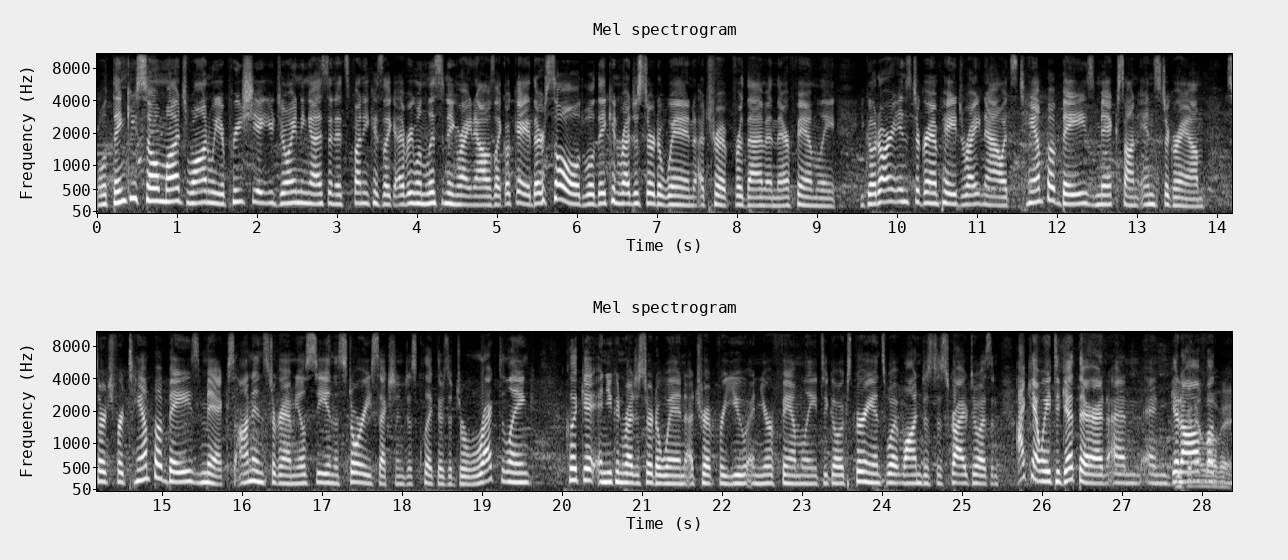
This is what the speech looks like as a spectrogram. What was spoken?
Well, thank you so much, Juan. We appreciate you joining us. And it's funny because like everyone listening right now is like, okay, they're sold. Well, they can register to win a trip for them and their family. You go to our Instagram page right now. It's Tampa Bay's Mix on Instagram. Search for Tampa Bay's Mix on Instagram. You'll see in the story section. Just click. There's a direct link. Click it, and you can register to win a trip for you and your family to go experience what Juan just described to us. And I can't wait to get there and, and, and get You're off of the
